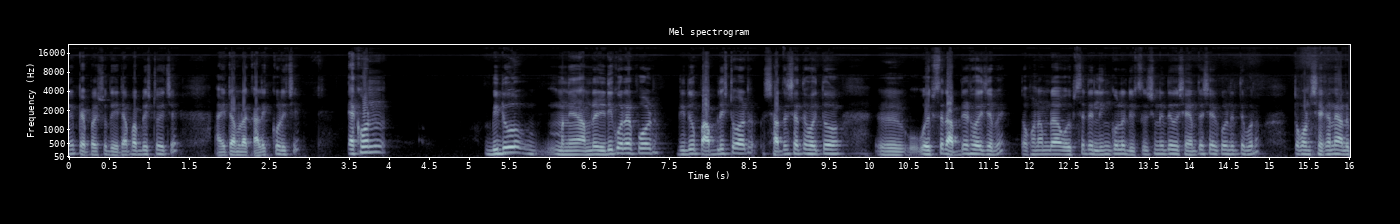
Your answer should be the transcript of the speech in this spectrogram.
নেই পেপারে শুধু এটা পাবলিশড হয়েছে আর এটা আমরা কালেক্ট করেছি। এখন ভিডিও মানে আমরা রেডি করার পর ভিডিও পাবলিশ হওয়ার সাথে সাথে হয়তো ওয়েবসাইট আপডেট হয়ে যাবে। তখন আমরা ওয়েবসাইটের লিঙ্কগুলো ডিসক্রিপশনে দিয়ে সেখান থেকে শেয়ার করে নিতে পারো। তখন সেখানে আরও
